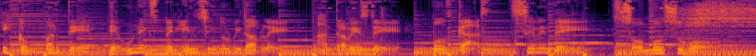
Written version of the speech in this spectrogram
y comparte de una experiencia inolvidable a través de Podcast 7 Day. Somos su voz.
